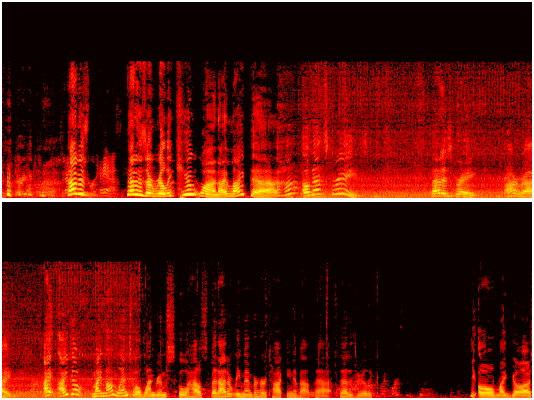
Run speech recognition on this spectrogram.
that is that is a really cute one. I like that. Uh-huh. Oh, that's great. That is great. All right. I, I don't, my mom went to a one room schoolhouse, but I don't remember her talking about that. That is really Y- Oh my gosh.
